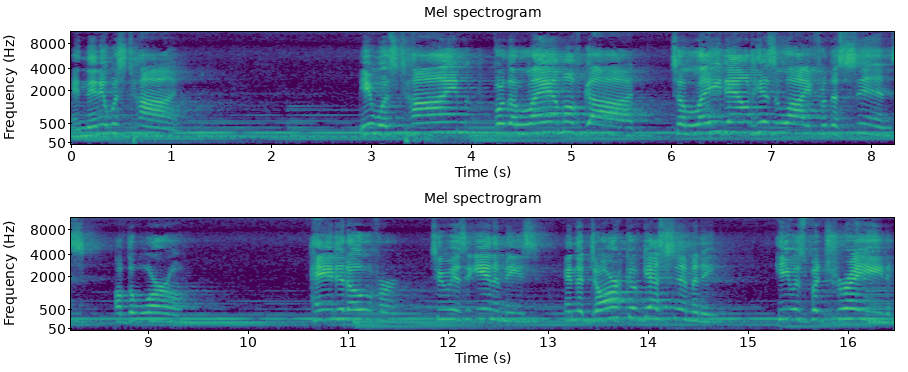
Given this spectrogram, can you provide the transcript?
And then it was time it was time for the Lamb of God to lay down his life for the sins of the world. Handed over to his enemies in the dark of Gethsemane, he was betrayed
